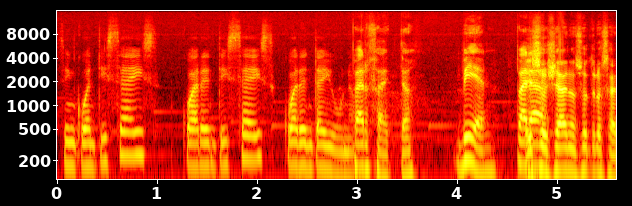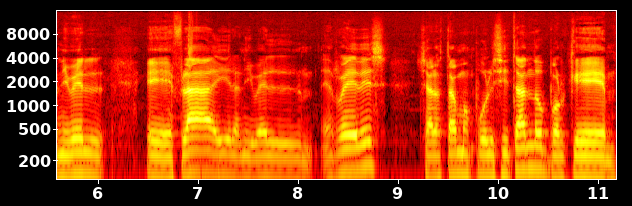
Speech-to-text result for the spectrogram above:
56 46 41. Perfecto. Bien. Eso ya nosotros a nivel eh, flyer, a nivel eh, redes, ya lo estamos publicitando porque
